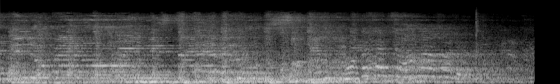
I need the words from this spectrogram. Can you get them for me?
said, you know, right on, bring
